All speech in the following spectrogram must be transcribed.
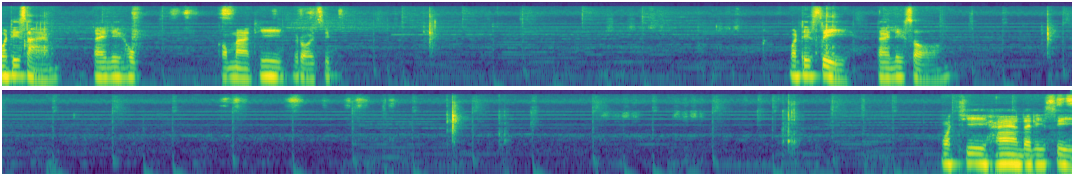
วันที่สามได้เลขหกก็มาที่ร้อยสิบวันที่สี่ได้เลขสอง วันที่ห้าได้เลขสี่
